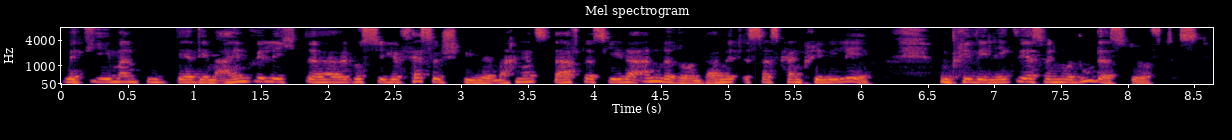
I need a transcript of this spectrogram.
mit jemandem, der dem einwilligt, äh, lustige Fesselspiele machen kannst, darf das jeder andere. Und damit ist das kein Privileg. Ein Privileg wäre es, wenn nur du das dürftest.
